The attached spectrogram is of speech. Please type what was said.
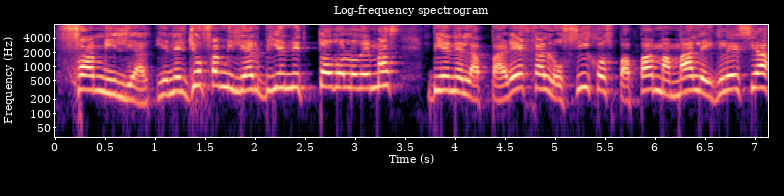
familiar. Y en el yo familiar viene todo lo demás. Viene la pareja, los hijos, papá, mamá, la iglesia,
